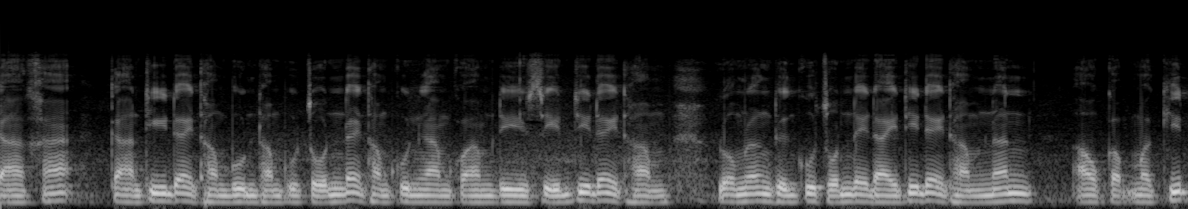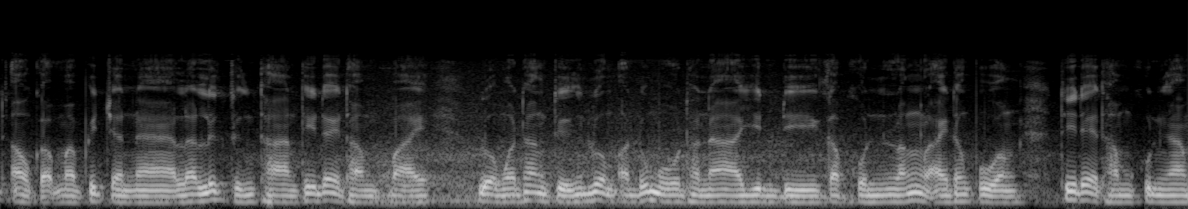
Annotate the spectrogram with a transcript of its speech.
จาคะ การที่ได้ทำบุญทำกุศล ได้ทำคุณงามความดีศีลที่ได้ทำรวมทั้งถึงกุศลใด ๆ ที่ได้ทำนั้น เอากลับมาคิดเอากลับมาพิจารณา และลึกถึงทานที่ได้ทำไป รวมกระทั่งถึงร่วมอนุโมทนายินดีกับคนหลังหลายทั้งปวง ที่ได้ทำคุณงาม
